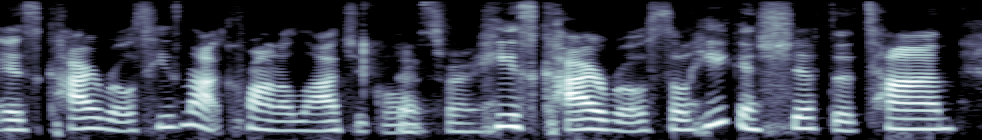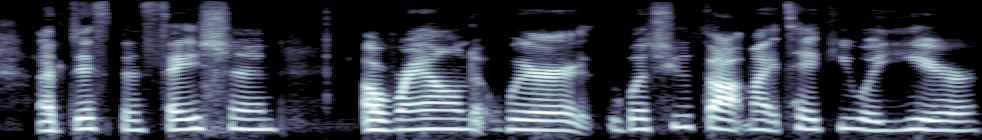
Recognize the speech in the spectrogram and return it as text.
is Kairos. He's not chronological. That's right. He's Kairos, so he can shift a time, a dispensation, around where what you thought might take you a year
